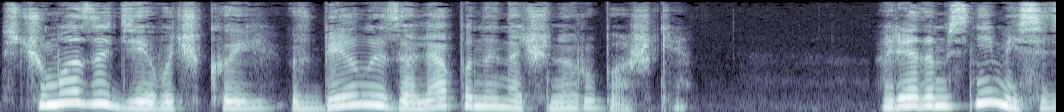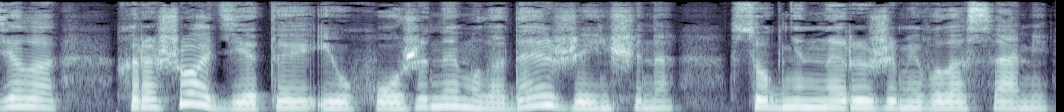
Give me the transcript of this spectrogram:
с чумазой девочкой в белой заляпанной ночной рубашке. Рядом с ними сидела хорошо одетая и ухоженная молодая женщина с огненно-рыжими волосами,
